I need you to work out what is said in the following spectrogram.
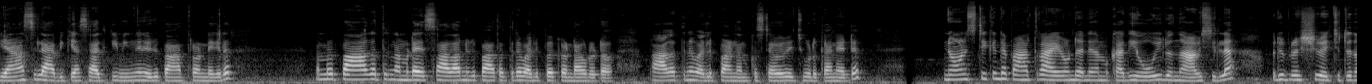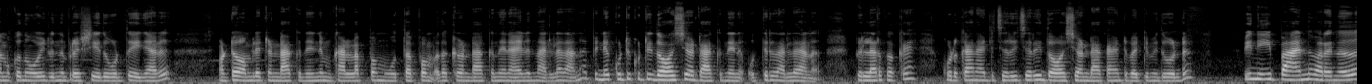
ഗ്യാസ് ലാഭിക്കാൻ സാധിക്കും ഇങ്ങനെ ഒരു പാത്രം ഉണ്ടെങ്കിൽ നമ്മൾ പാകത്തിൽ നമ്മുടെ സാധാരണ ഒരു പാത്രത്തിന്റെ വലിപ്പമൊക്കെ ഉണ്ടാവും കേട്ടോ. പാകത്തിന് വലിപ്പമാണ് നമുക്ക് സ്റ്റവ് വെച്ച് കൊടുക്കാനായിട്ട്. നോൺ സ്റ്റിക്കിന്റെ പാത്രം ആയതുകൊണ്ട് തന്നെ നമുക്ക് അധികം ഓയിലൊന്നും ആവശ്യമില്ല. ഒരു ബ്രഷ് വെച്ചിട്ട് നമുക്കൊന്ന് ഓയിലൊന്ന് ബ്രഷ് ചെയ്ത് കൊടുത്തു കഴിഞ്ഞാൽ മുട്ട ഓംലെറ്റ് ഉണ്ടാക്കുന്നതിനും കള്ളപ്പം മൂത്തപ്പം അതൊക്കെ ഉണ്ടാക്കുന്നതിനായാലും നല്ലതാണ്. പിന്നെ കുട്ടി കുട്ടി ദോശ ഉണ്ടാക്കുന്നതിന് ഒത്തിരി നല്ലതാണ്. പിള്ളേർക്കൊക്കെ കൊടുക്കാനായിട്ട് ചെറിയ ചെറിയ ദോശ ഉണ്ടാക്കാനായിട്ട് പറ്റും ഇതുകൊണ്ട്. പിന്നെ ഈ പാൻ എന്ന് പറയുന്നത്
